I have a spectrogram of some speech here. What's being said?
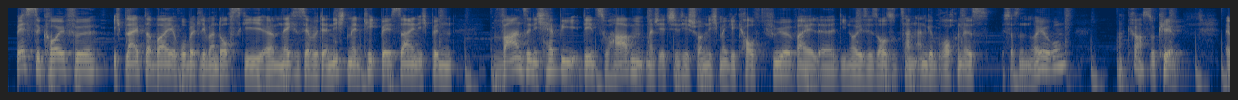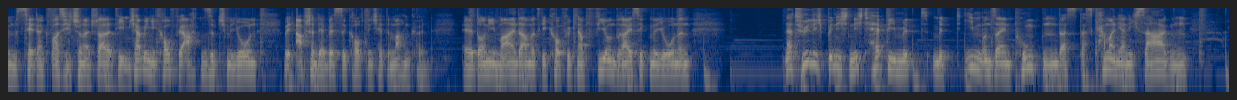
beste Käufe, ich bleibe dabei, Robert Lewandowski. Ähm, nächstes Jahr wird er nicht mehr in Kickbase sein. Ich bin wahnsinnig happy, den zu haben. Manch jetzt steht hier schon nicht mehr gekauft für, weil äh, die neue Saison sozusagen angebrochen ist. Ist das eine Neuerung? Ach krass, okay. Ähm, das zählt dann quasi jetzt schon als Starterteam. Ich habe ihn gekauft für 78 Millionen, mit Abstand der beste Kauf, den ich hätte machen können. Äh, Donny Mal damals gekauft für knapp 34 Millionen. Natürlich bin ich nicht happy mit, mit ihm und seinen Punkten, das, das kann man ja nicht sagen.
